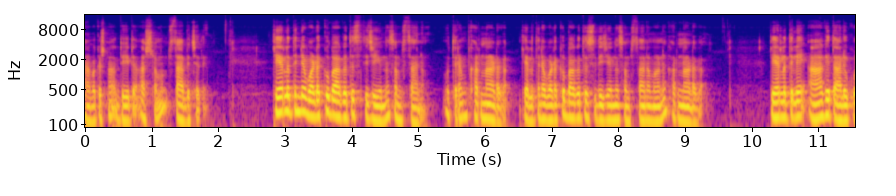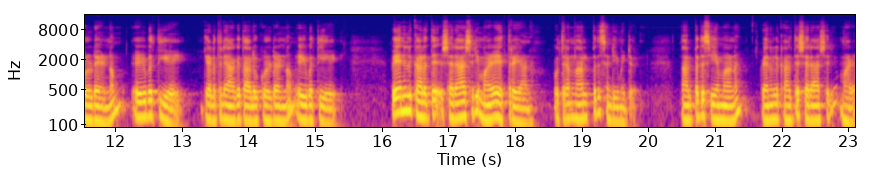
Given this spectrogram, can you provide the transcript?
രാമകൃഷ്ണ അദ്വൈത ആശ്രമം സ്ഥാപിച്ചത്. കേരളത്തിന്റെ വടക്കു ഭാഗത്ത് സ്ഥിതി ചെയ്യുന്ന സംസ്ഥാനം. ഉത്തരം കർണാടക. കേരളത്തിന്റെ വടക്ക് ഭാഗത്ത് സ്ഥിതി ചെയ്യുന്ന സംസ്ഥാനമാണ് കർണാടക. കേരളത്തിലെ ആകെ താലൂക്കുകളുടെ എണ്ണം എഴുപത്തിയേഴ്. കേരളത്തിലെ ആകെ താലൂക്കുകളുടെ എണ്ണം എഴുപത്തിയേഴ്. വേനൽക്കാലത്തെ ശരാശരി മഴ എത്രയാണ്? ഉത്തരം നാൽപ്പത് സെന്റിമീറ്റർ നാൽപ്പത് സി എം ആണ് വേനൽക്കാലത്തെ ശരാശരി മഴ.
